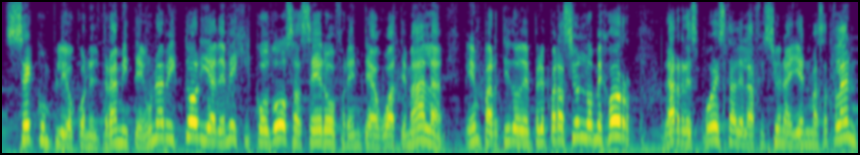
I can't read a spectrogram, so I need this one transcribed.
Se cumplió con el trámite. Una victoria de México 2 a 0 frente a Guatemala. En partido de preparación, lo mejor, la respuesta de la afición allá en Mazatlán.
